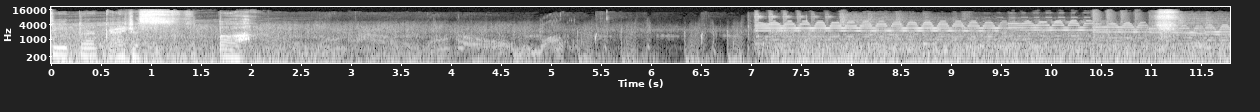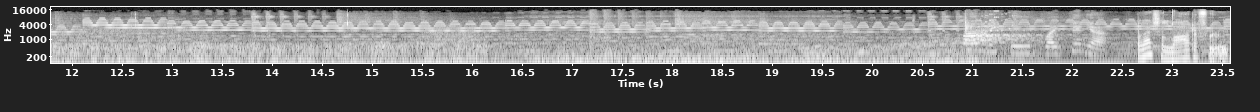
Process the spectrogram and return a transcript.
See it dark, I just... Ugh. Well, that's a lot of fruit.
